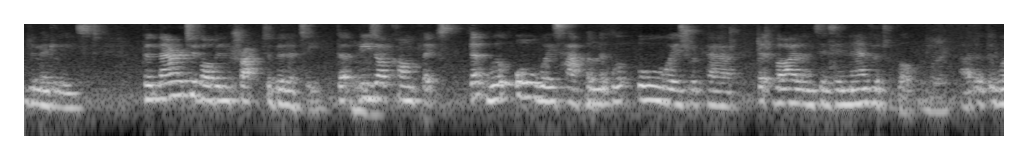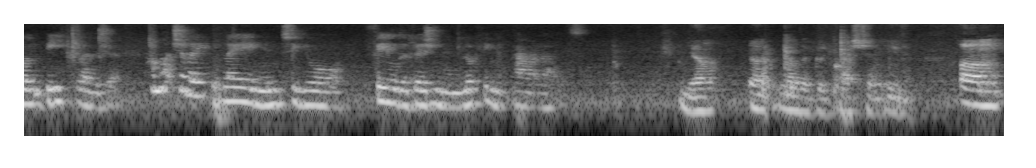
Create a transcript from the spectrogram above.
the Middle East. The narrative of intractability, that these hmm. are conflicts that will always happen, that will always recur, that violence is inevitable, uh, that there won't be closure. How much are they playing into your field of vision in looking at parallels? Yeah, uh, another good question, Eve. Um,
